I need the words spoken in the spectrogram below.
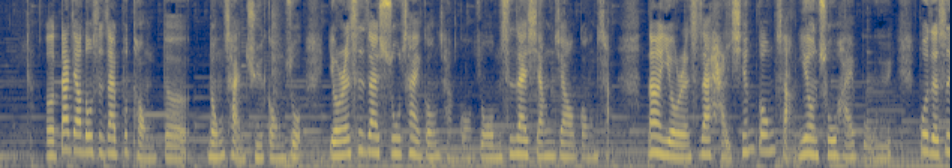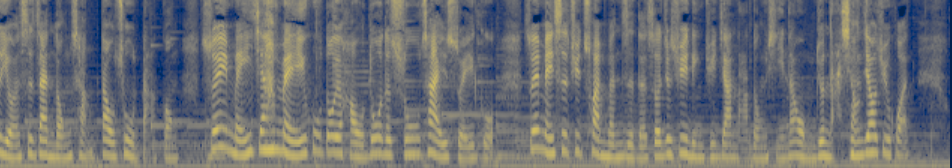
呃，大家都是在不同的农产区工作，有人是在蔬菜工厂工作，我们是在香蕉工厂。那有人是在海鲜工厂，也有出海捕鱼，或者是有人是在农场到处打工。所以每一家每一户都有好多的蔬菜水果。所以每次去串门子的时候，就去邻居家拿东西，那我们就拿香蕉去换。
